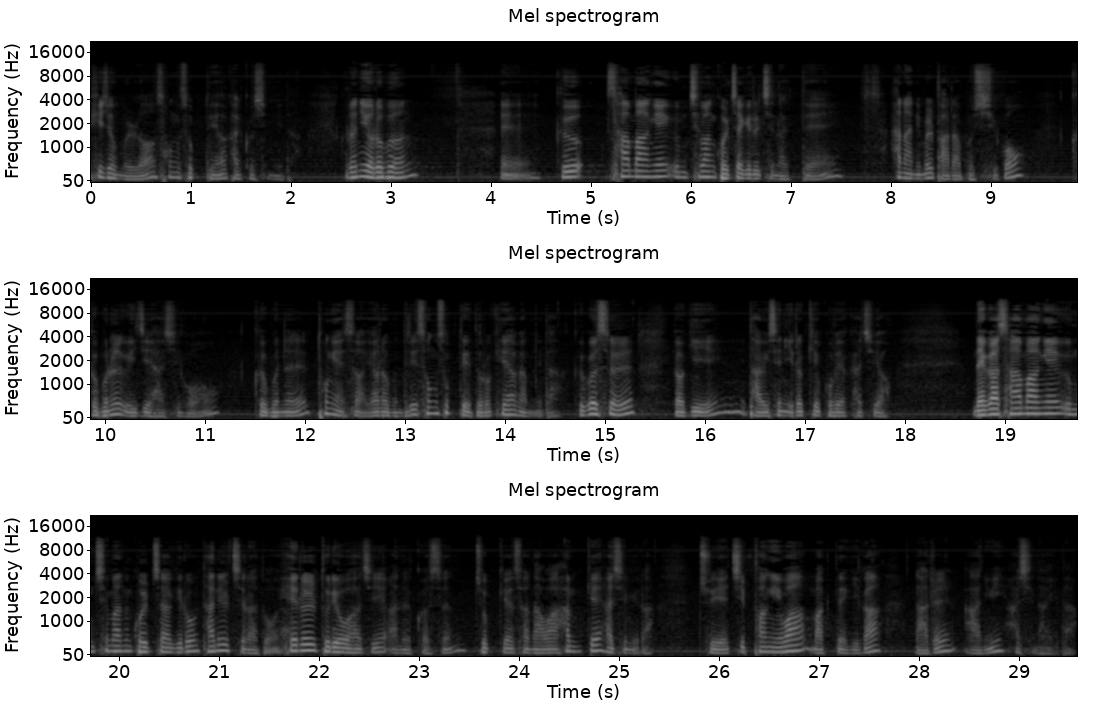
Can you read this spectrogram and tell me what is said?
피조물로 성숙되어 갈 것입니다. 그러니 여러분 에, 그 사망의 음침한 골짜기를 지날 때 하나님을 바라보시고 그분을 의지하시고 그분을 통해서 여러분들이 성숙되도록 해야 합니다. 그것을 여기 다윗은 이렇게 고백하지요. 내가 사망의 음침한 골짜기로 다닐지라도 해를 두려워하지 않을 것은 주께서 나와 함께 하심이라. 주의 지팡이와 막대기가 나를 안위하시나이다.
